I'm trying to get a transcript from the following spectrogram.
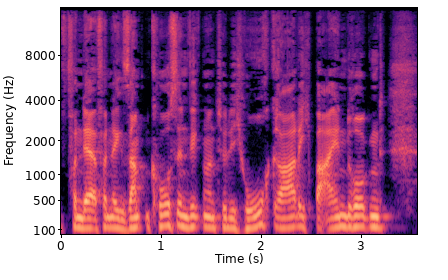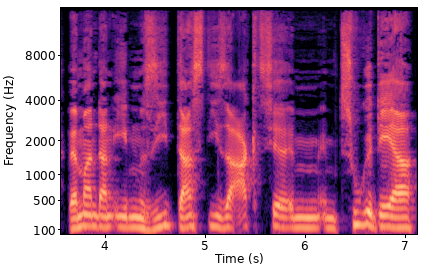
von der von der gesamten Kursentwicklung natürlich hochgradig beeindruckend, wenn man dann eben sieht, dass diese Aktie im im Zuge der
